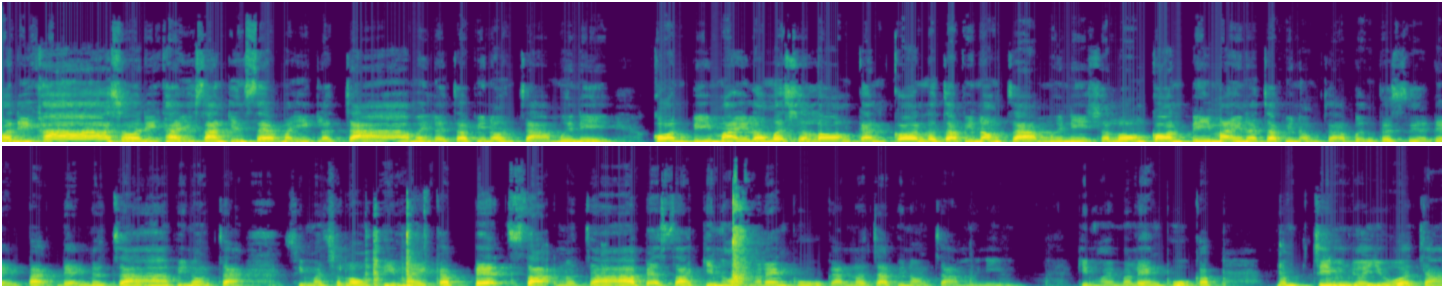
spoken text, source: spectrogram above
วัสดีค่ะ สวัสดีค่ะอีสานกินแซ่บมาอีกละจ้าไม่เลยจ้าพี่น้องจ๋ามือนี่ก่อนปีใหม่เรามาฉลองกันก่อนนะจ๊ะพี่น้องจ๋ามือนี่ฉลองก่อนปีใหม่นะจ๊ะพี่น้องจ๋าเบิ่งแต่เสือแดงปากแดงนะจ้าพี่น้องจ๋าสิมาฉลองปีใหม่กับแปะซะนะจ้าแปะซะกินหอยแมลงภู่กันนะจ๊ะพี่น้องจ๋ามือนี้กินหอยแมลงภู่กับน้ำจิ้มยั่วๆจ้า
